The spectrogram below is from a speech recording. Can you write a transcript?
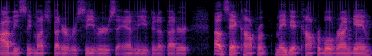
obviously much better receivers, and even a better, I would say a comparable, maybe a comparable run game.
